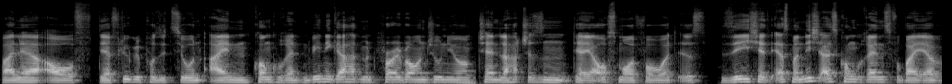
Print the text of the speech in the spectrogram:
weil er auf der Flügelposition einen Konkurrenten weniger hat mit Troy Brown Jr. Chandler Hutchison, der ja auch Small Forward ist, sehe ich jetzt erstmal nicht als Konkurrenz, wobei er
